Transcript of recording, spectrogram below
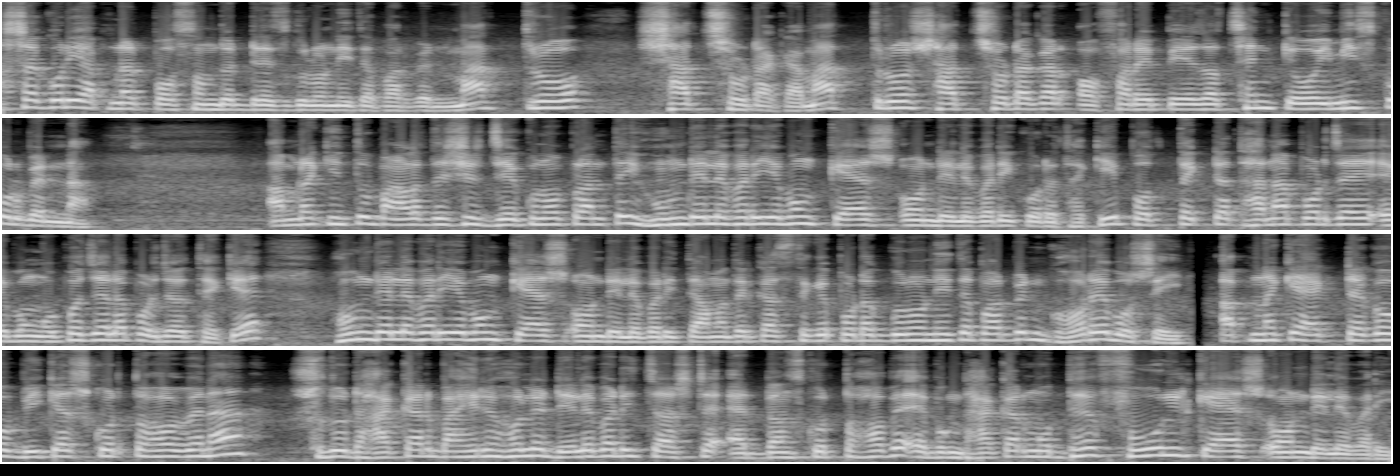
আশা করি আপনার পছন্দের ড্রেসগুলো নিতে পারবেন। মাত্র সাতশো টাকা, মাত্র সাতশো টাকার অফারে পেয়ে যাচ্ছেন, কেউই মিস করবেন না। আমরা কিন্তু বাংলাদেশের যে কোনো প্রান্তেই হোম ডেলিভারি এবং ক্যাশ অন ডেলিভারি করে থাকি। প্রত্যেকটা থানা পর্যায়ে এবং উপজেলা পর্যায় থেকে হোম ডেলিভারি এবং ক্যাশ অন ডেলিভারিতে আমাদের কাছ থেকে প্রোডাক্টগুলো নিতে পারবেন ঘরে বসেই। আপনাকে এক টাকাও বিকাশ করতে হবে না, শুধু ঢাকার বাইরে হলে ডেলিভারি চার্জটা অ্যাডভান্স করতে হবে এবং ঢাকার মধ্যে ফুল ক্যাশ অন ডেলিভারি।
